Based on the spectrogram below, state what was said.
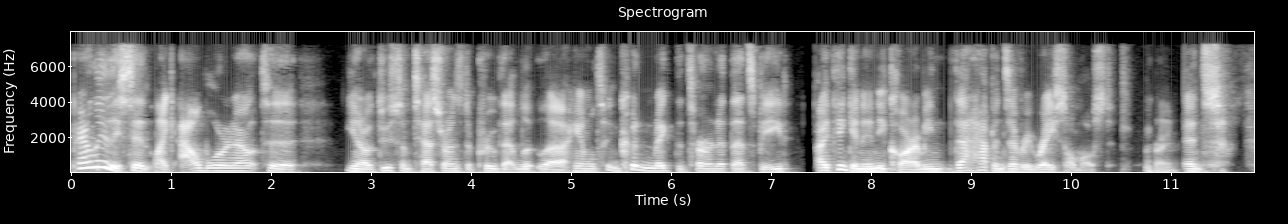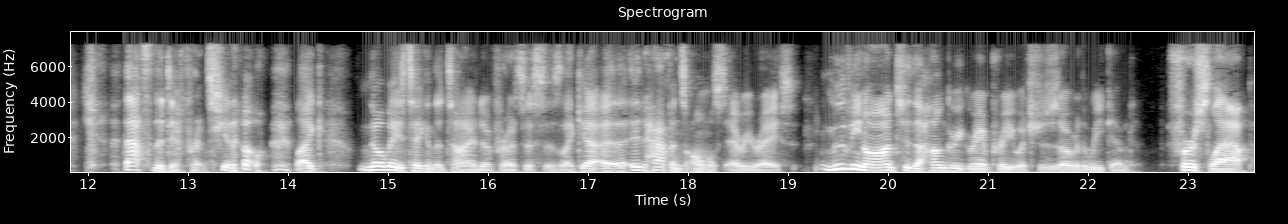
Apparently, they sent like Albon out to, you know, do some test runs to prove that uh, Hamilton couldn't make the turn at that speed. I think in IndyCar, I mean, that happens every race almost. Right. And so that's the difference, you know. Like nobody's taking the time to process this. Like, yeah, uh, it happens almost every race. Moving on to the Hungary Grand Prix, which was over the weekend. First lap,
